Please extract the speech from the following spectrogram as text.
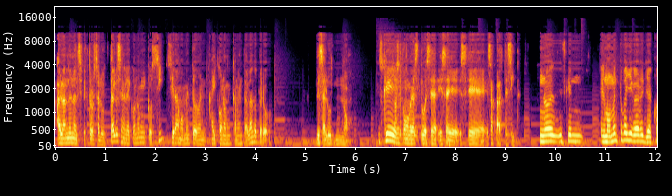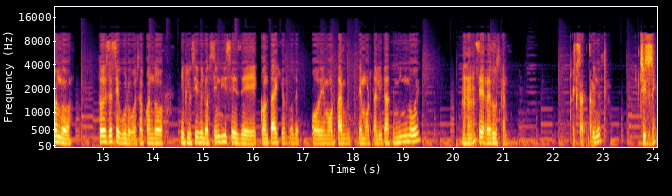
hablando en el sector salud. Tal vez en el económico sí, sí era momento en- económicamente hablando, pero de salud no. Es que No sé cómo veas tú ese, ese- ese- esa partecita. no, es que el momento va a llegar ya cuando todo esté seguro, o sea, cuando inclusive los índices de contagios o de, o de, mortal, de mortalidad mínimo, güey, se reduzcan. Exactamente. Sí, sí, sí.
